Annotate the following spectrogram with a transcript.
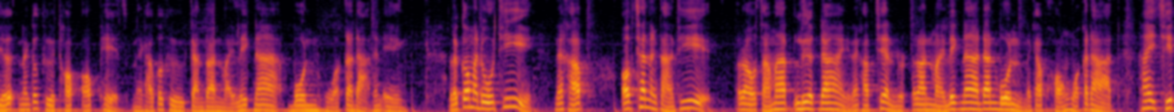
เยอะนั่นก็คือ top of page นะครับก็คือการรันหมายเลขหน้าบนหัวกระดาษนั่นเอง แล้วก็มาดูที่นะครับออปชันต่างๆที่ เราสามารถเลือกได้นะครับ เช่น รันหมายเลขหน้าด้านบนนะครับของหัวกระดาษ ให้ชิด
